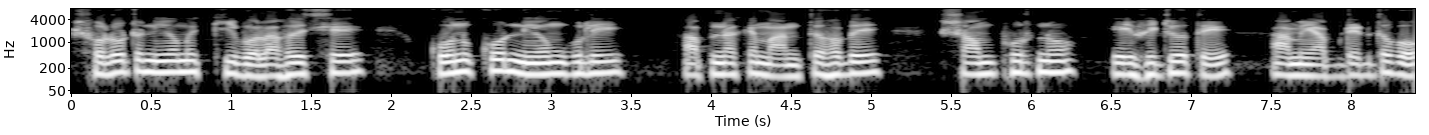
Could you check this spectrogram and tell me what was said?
ষোলোটি নিয়মে কি বলা হয়েছে, কোন কোন নিয়মগুলি আপনাকে মানতে হবে, সম্পূর্ণ এই ভিডিওতে আমি আপডেট দেবো।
